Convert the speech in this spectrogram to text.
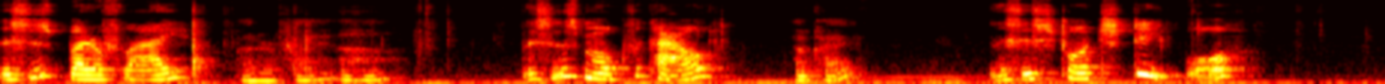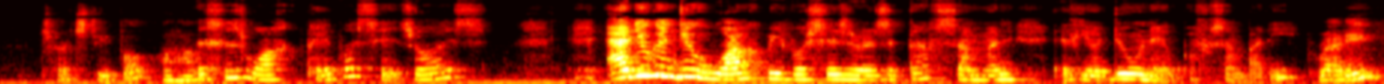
this is butterfly. butterfly. Uh-huh. This is milk the cow. Okay. This is church steeple. Church steeple. Uh-huh. This is rock paper scissors. And you can do rock paper scissors with someone if you're doing it with somebody. Ready?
